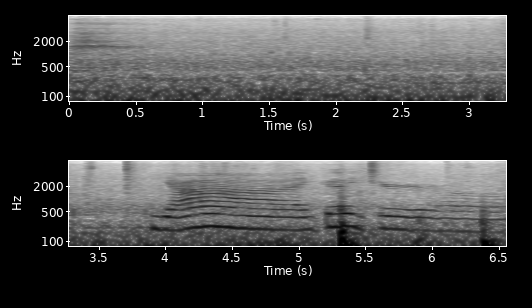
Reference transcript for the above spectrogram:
Yeah, good girl.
